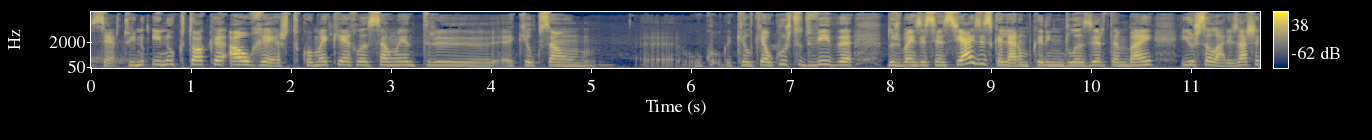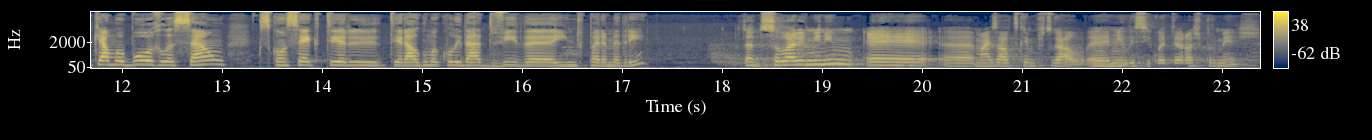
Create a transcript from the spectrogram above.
Certo, e no, e no, que toca ao resto, como é que é a relação entre aquilo que são uh, aquilo que é o custo de vida dos bens essenciais e se calhar um bocadinho de lazer também e os salários? Acha que há uma boa relação, que se consegue ter, ter alguma qualidade de vida indo para Madrid? Portanto, o salário mínimo é uh, mais alto que em Portugal, é uhum. 1050 euros por mês.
